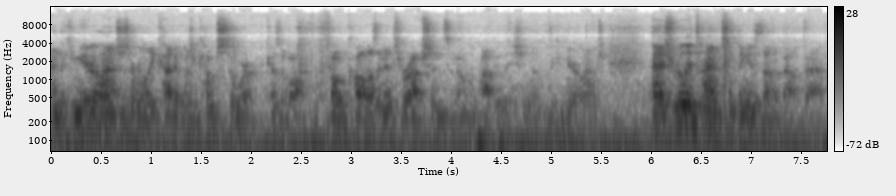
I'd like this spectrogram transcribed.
and the commuter lounge doesn't really cut it when it comes to work because of all the phone calls and interruptions and overpopulation of the commuter lounge. And it's really time something is done about that.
